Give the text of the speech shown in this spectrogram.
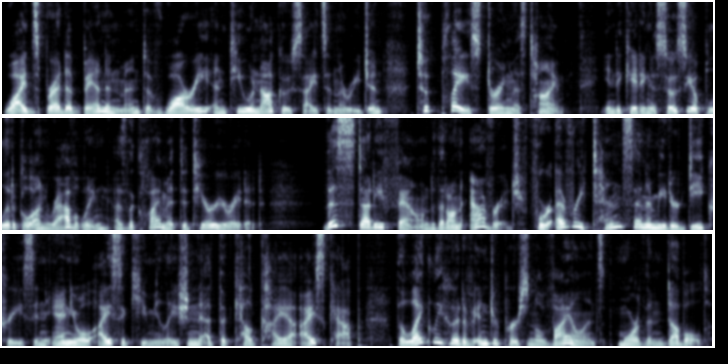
Widespread abandonment of Wari and Tiwanaku sites in the region took place during this time, indicating a socio-political unraveling as the climate deteriorated. This study found that on average, for every 10 centimeter decrease in annual ice accumulation at the Quelccaya ice cap, the likelihood of interpersonal violence more than doubled.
